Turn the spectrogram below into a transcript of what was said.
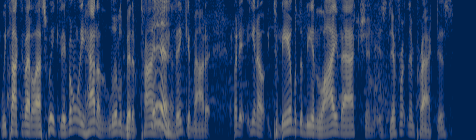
we talked about it last week. They've only had a little bit of time if you think about it. But it, you know, to be able to be in live action is different than practice.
